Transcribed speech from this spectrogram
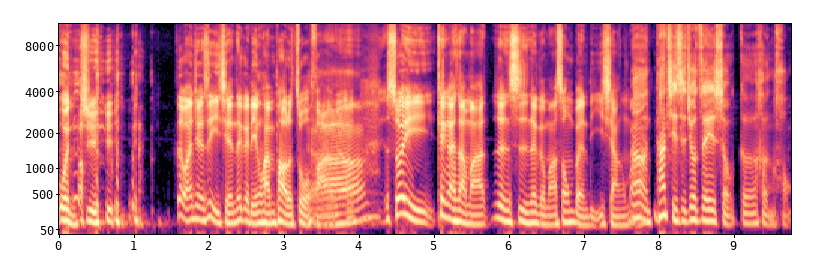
问句。这完全是以前那个连环炮的做法，啊、所以 Ken 干啥嘛？认识那个吗？松本梨香嘛？嗯，他其实就这一首歌很红，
